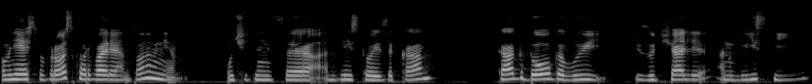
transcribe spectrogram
У меня есть вопрос к Варваре Антоновне, учительнице английского языка. Как долго вы изучали английский,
